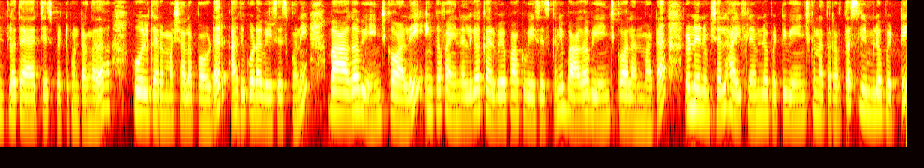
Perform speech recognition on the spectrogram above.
ఇంట్లో తయారు చేసి పెట్టుకుంటాం కదా హోల్ గరం మసాలా పౌడర్ అది కూడా వేసేసుకొని బాగా వేయించుకోవాలి. ఇంకా ఫైనల్గా కరివేపాకు వేసేసుకొని బాగా వేయించుకోవాలన్నమాట. రెండు నిమిషాలు హై ఫ్లేమ్లో పెట్టి వేయించుకున్న తర్వాత స్లిమ్లో పెట్టి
